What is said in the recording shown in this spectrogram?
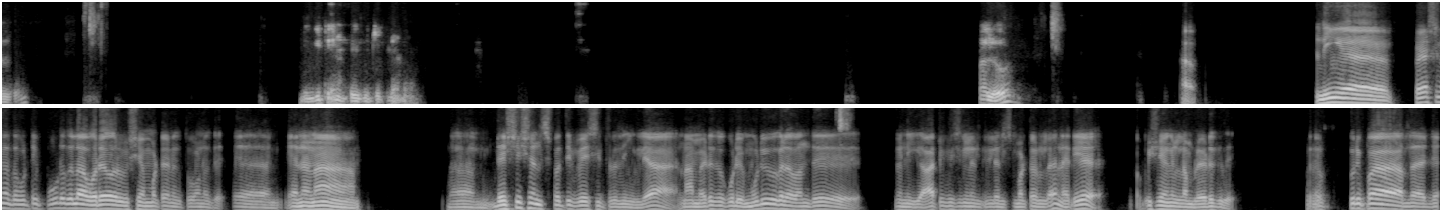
ஹலோ. என்கிட்டயே என்ன பேசிட்டு இருக்கிறேனா? ஹலோ. அ. நீங்க பேசினத ஒட்டி கூடுதலா ஒரே ஒரு விஷயம் மட்டும் எனக்கு தோணுது. அ என்னன்னா, டெசிஷன்ஸ் பற்றி பேசிட்டு இருந்தீங்க இல்லையா? நாம் எடுக்கக்கூடிய முடிவுகளை வந்து இன்னைக்கு ஆர்டிஃபிஷியல் இன்டெலிஜென்ஸ் மட்டும் இல்லை நிறைய விஷயங்கள் நம்மள எடுக்குது. குறிப்பாக அந்த டே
